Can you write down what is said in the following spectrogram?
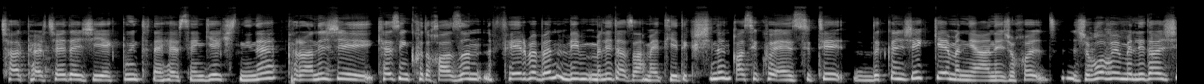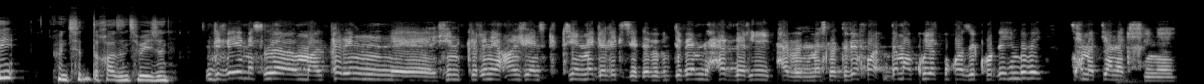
çar perçe de jiyek. Bu intne hevsengiyek şnine prani ji kesin kudxazın ferbe ben vi milli de zahmet yedik şinin. Qasi ku enstitü dikin jik gemin yani. Jibo vi milli de ji. Hınçı dıxazın çibijin. Divê mesela malperên e, hînkirinê an jî enstitûtiyên me gelek zêde bibin divê min her derî hebin. Mesela divê dema ku yek bixwazê kurdê hîn bibe zehmetiyanek şînê.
